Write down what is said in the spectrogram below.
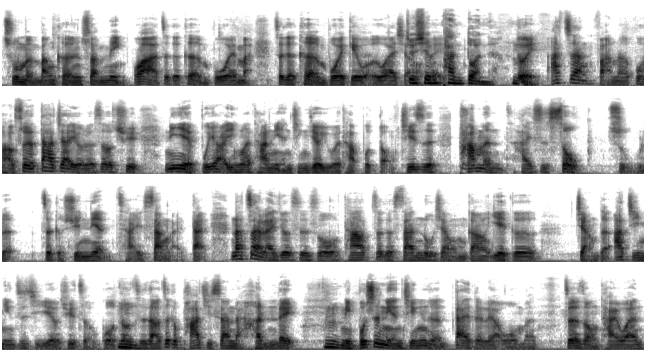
出门帮客人算命，哇，这个客人不会买，这个客人不会给我额外小费，就先判断了。对啊，这样反而不好。所以大家有的时候去，你也不要因为他年轻就以为他不懂，其实他们还是受足了这个训练才上来带。那再来就是说，他这个山路，像我们刚刚叶哥。讲的阿基明自己也有去走过，都知道这个爬起山来很累。嗯，你不是年轻人带得了我们这种台湾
